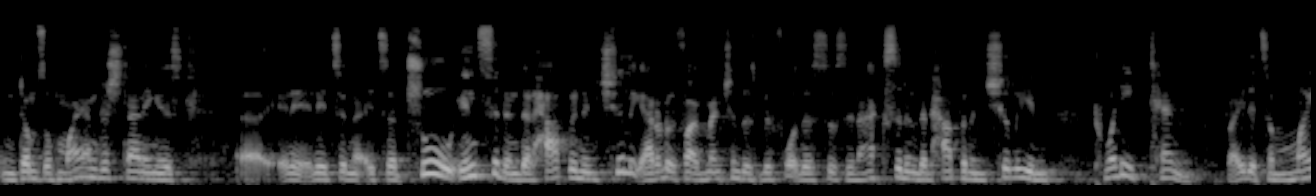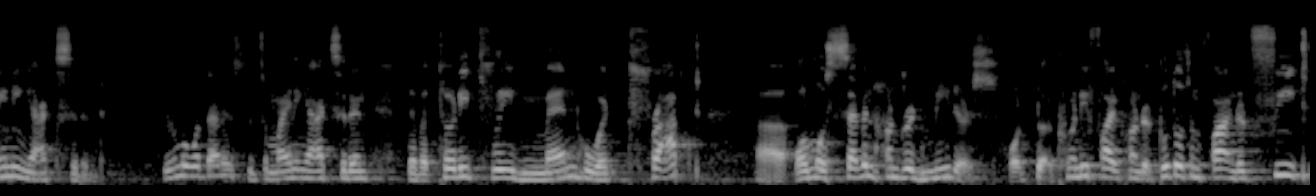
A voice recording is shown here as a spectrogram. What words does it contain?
in terms of my understanding is uh, it, it's, an, it's a true incident that happened in Chile. I don't know if I've mentioned this before. This is an accident that happened in Chile in 2010, right? It's a mining accident. Do you remember what that is? It's a mining accident. There were 33 men who were trapped uh, almost 700 meters or 2,500, 2,500 feet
